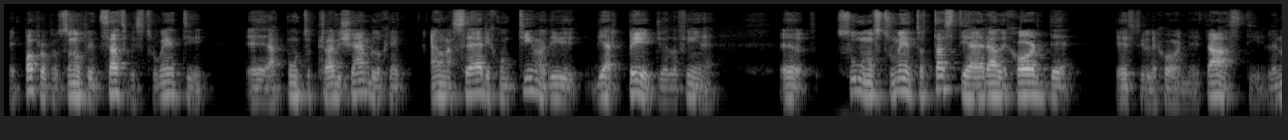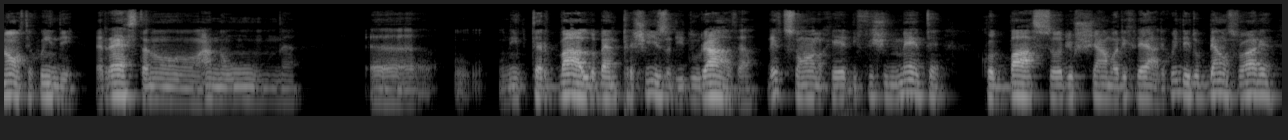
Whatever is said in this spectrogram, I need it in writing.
E poi proprio sono pensati per strumenti, eh, appunto il clavicembalo che è una serie continua di, di arpeggi alla fine, eh, su uno strumento a tastiera le corde, eh, le corde, i tasti, le note quindi restano, hanno un, eh, un intervallo ben preciso di durata del suono che difficilmente col basso riusciamo a ricreare, quindi dobbiamo trovare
